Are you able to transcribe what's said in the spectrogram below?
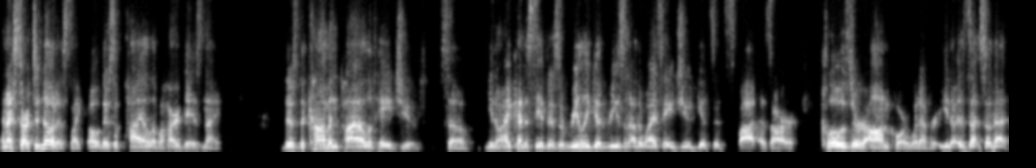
and I start to notice like, oh, there's a pile of A Hard Day's Night. There's the common pile of Hey Jude. So, you know, I kind of see if there's a really good reason. Otherwise, Hey Jude gets its spot as our closer, encore, whatever. You know, is that so that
